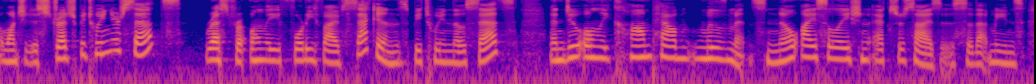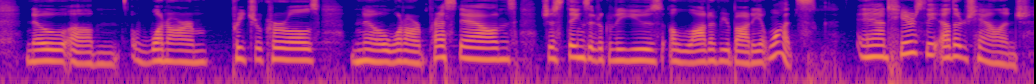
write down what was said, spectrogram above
I want you to stretch between your sets, rest for only 45 seconds between those sets, and do only compound movements, no isolation exercises. So that means no um, one arm preacher curls, no one arm press downs, just things that are going to use a lot of your body at once. And here's the other challenge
